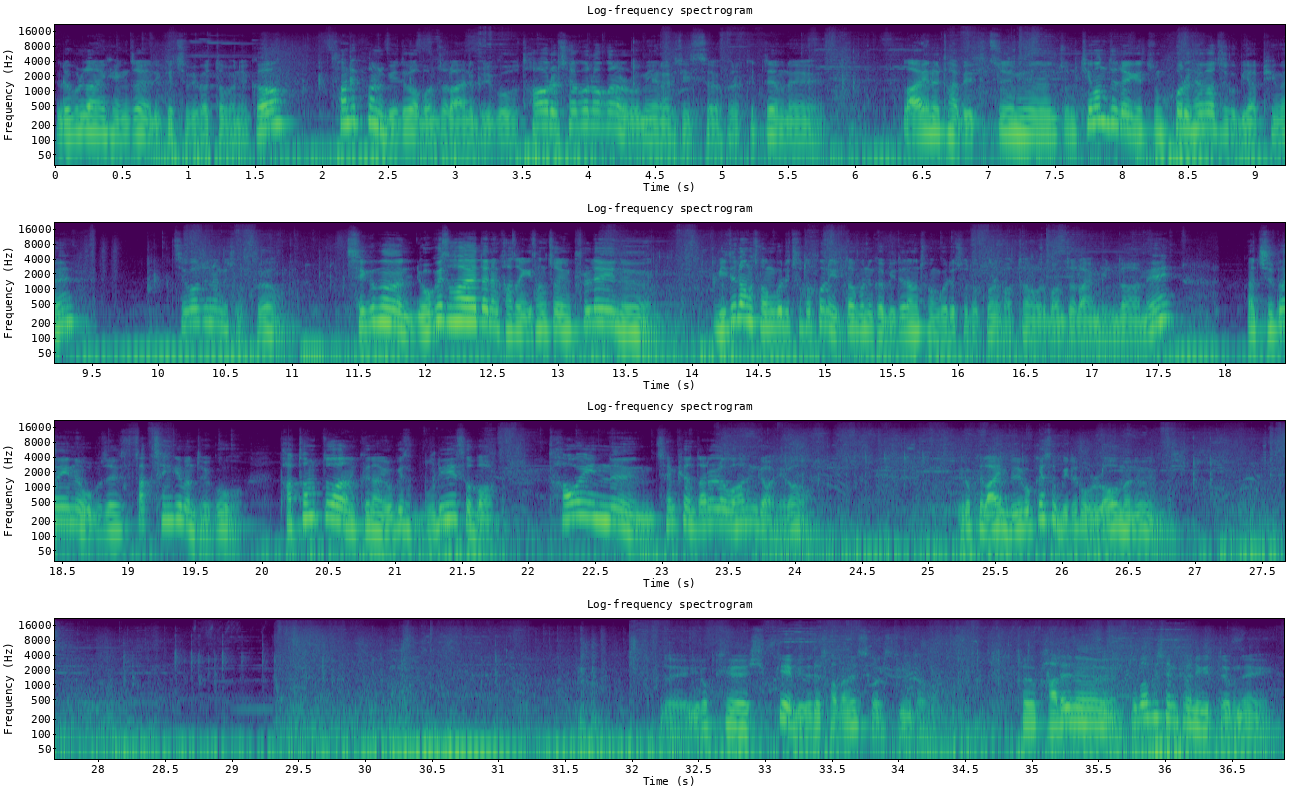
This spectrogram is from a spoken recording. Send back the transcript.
르블랑이 굉장히 늦게 집을 갔다 보니까 상대편 미드가 먼저 라인을 밀고 타워를 채굴하거나 로밍을 할수 있어요. 그렇기 때문에 라인을 다밀 때쯤이면 좀 팀원들에게 좀 콜을 해가지고 미아핑을 찍어주는 게 좋고요. 지금은 여기서 해야 되는 가장 이상적인 플레이는 미드랑 정글이 주도권이 있다 보니까 미드랑 정글이 주도권을 바탕으로 먼저 라인 민 다음에 주변에 있는 오브젝트 싹 챙기면 되고 바텀 또한 그냥 여기서 무리해서 막 타워에 있는 챔피언 따르려고 하는 게 아니라 이렇게 라인 밀고 계속 미드로 올라오면은 네 이렇게 쉽게 미드를 잡아낼 수가 있습니다. 그리고 가르는 뚜더비 챔피언이기 때문에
